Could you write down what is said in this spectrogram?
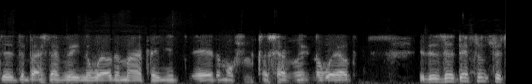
the, the best heavyweight in the world, in my opinion. Uh, the most ruthless heavyweight in the world. There's a difference with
